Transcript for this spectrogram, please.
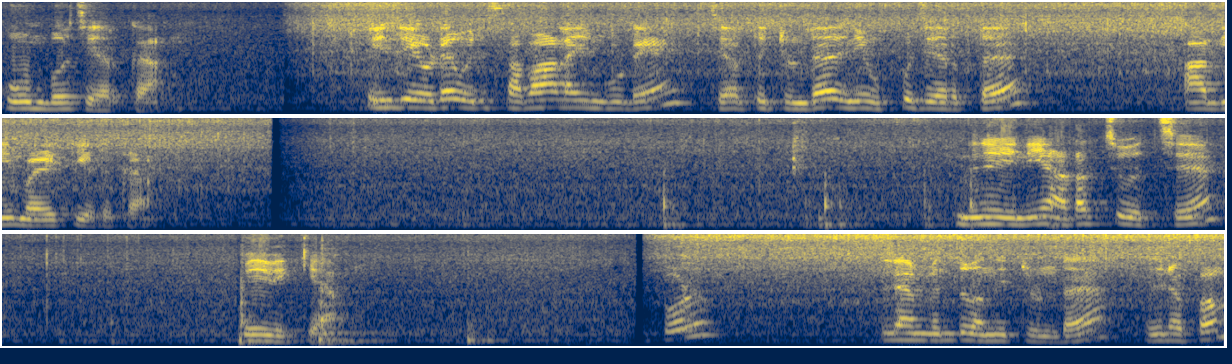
കൂമ്പ് ചേർക്കാം. ഇതിന്റെ കൂടെ ഒരു സവാളയും കൂടെ ചേർത്തിട്ടുണ്ട്. ഇനി ഉപ്പ് ചേർത്ത് ആദ്യം വഴറ്റിയെടുക്കാം. ഇതിനെ ഇനി അടച്ചു വെച്ച് വേവിക്കാം. എല്ലാം വെന്ത് വന്നിട്ടുണ്ട്. ഇതിനൊപ്പം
